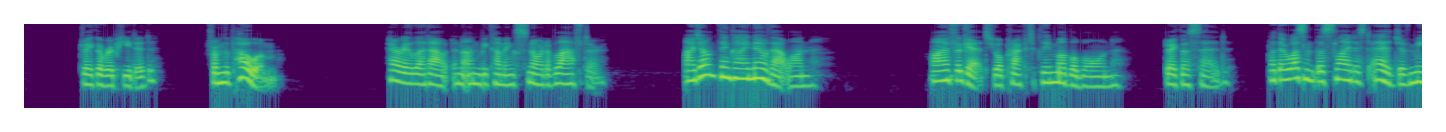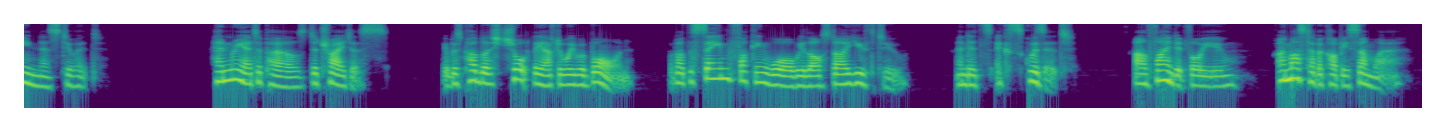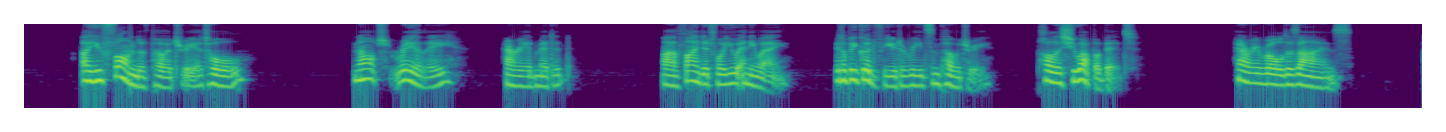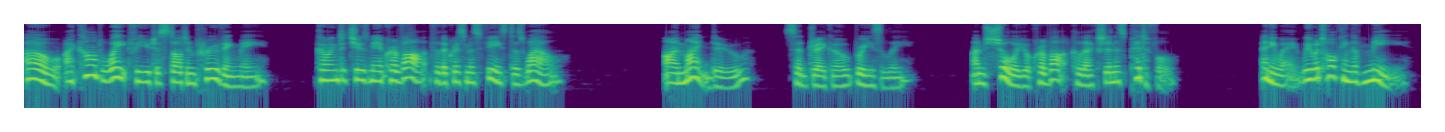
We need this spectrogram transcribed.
Draco repeated. From the poem. Harry let out an unbecoming snort of laughter. I don't think I know that one. I forget you're practically muggle born, Draco said, but there wasn't the slightest edge of meanness to it. Henrietta Pearl's Detritus. It was published shortly after we were born, about the same fucking war we lost our youth to, and it's exquisite. I'll find it for you. I must have a copy somewhere. Are you fond of poetry at all? Not really, Harry admitted. I'll find it for you anyway. It'll be good for you to read some poetry. Polish you up a bit. Harry rolled his eyes. Oh, I can't wait for you to start improving me. Going to choose me a cravat for the Christmas feast as well. I might do, said Draco breezily. I'm sure your cravat collection is pitiful. Anyway, we were talking of me.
